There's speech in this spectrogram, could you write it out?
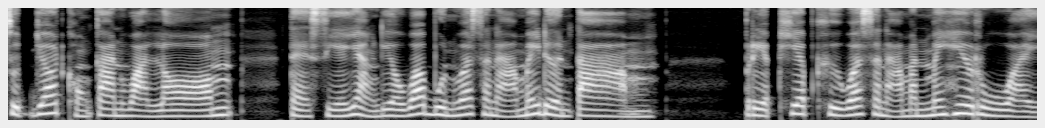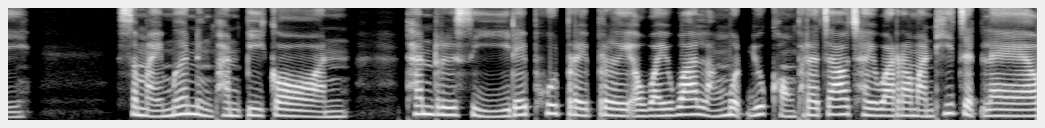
สุดยอดของการหว่านล้อม แต่เสียอย่างเดียวว่าบุญวาสนาไม่เดินตาม เปรียบเทียบคือวาสนามันไม่ให้รวย สมัยเมื่อหนึ่งพันปีก่อน ท่านฤาษีได้พูดเปรยๆเอาไว้ว่าหลังหมดยุคของพระเจ้าชัยวรมันที่เจ็ดแล้ว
